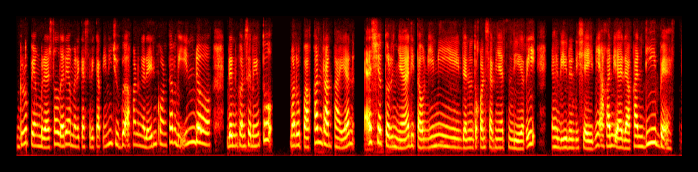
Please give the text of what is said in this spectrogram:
grup yang berasal dari Amerika Serikat ini juga akan ngadain konser di Indo. Dan konser ini tuh merupakan rangkaian Asia Tour-nya di tahun ini. Dan untuk konsernya sendiri yang di Indonesia ini akan diadakan di BSD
